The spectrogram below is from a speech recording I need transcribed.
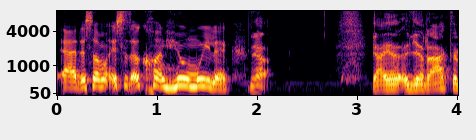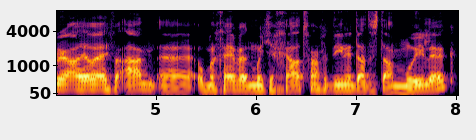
Ja, dus dan is het ook gewoon heel moeilijk. Ja. Ja, je, je er al heel even aan. Uh, op een gegeven moment moet je geld van verdienen. Dat is dan moeilijk.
